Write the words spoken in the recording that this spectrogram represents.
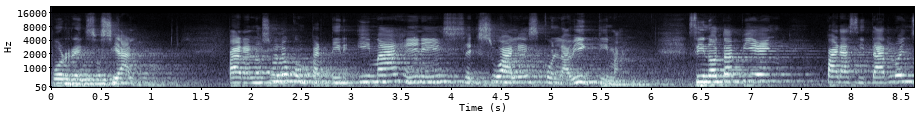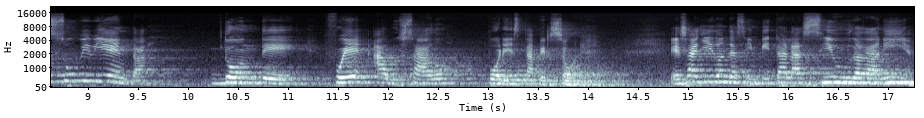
por red social, para no solo compartir imágenes sexuales con la víctima, sino también para citarlo en su vivienda donde fue abusado por esta persona. Es allí donde se invita a la ciudadanía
